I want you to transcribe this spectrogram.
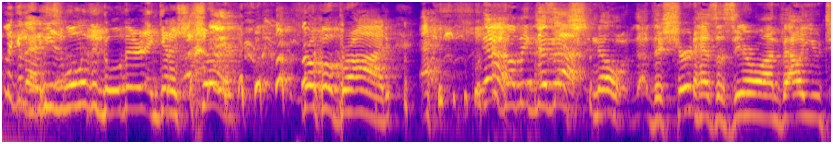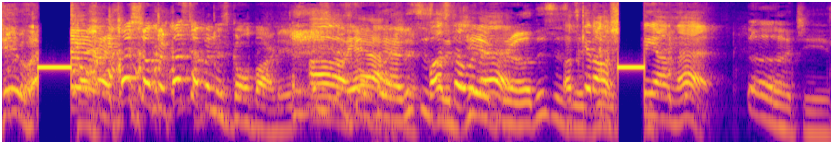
Look at that. He's willing to go there and get a shirt from abroad. Yeah, Go make and this the up. sh- no, th- the shirt has a zero on value too. All right, bust open, bust open this gold bar, dude. Oh yeah, Yeah, this is Bust over legit, that. bro. This is Let's legit. get all shitty on that. Oh, jeez.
